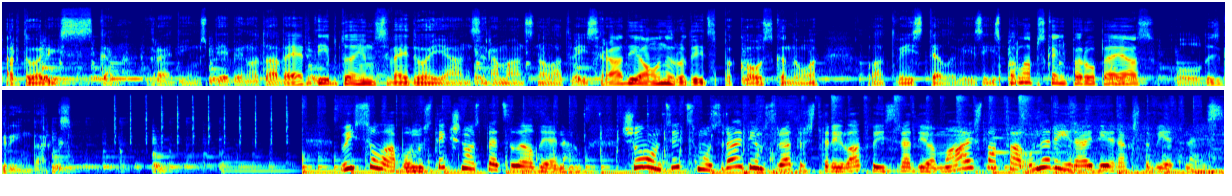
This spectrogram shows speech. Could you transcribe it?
Ar to arī skan raidījums pievienotā vērtība. To jums veidoja Jānis Ramāns no Latvijas radio un Rudīts Pakauska no Latvijas televīzijas. Par labskaņu parūpējās Uldis Grīnbergs. Visu labu un uz tikšanos pēc lieldienām! Šo un citus mūsu raidījumus var atrast arī Latvijas radio mājaslapā un arī raidierakstu vietnēs.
